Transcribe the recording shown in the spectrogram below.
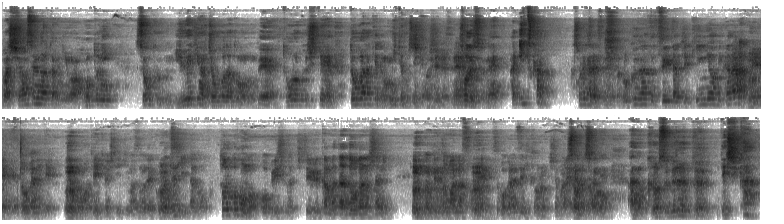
ぱり幸せになるためには本当にすごく有益な情報だと思うので、登録して動画だけでも見てほしい。見てほしいですね。そうですよね。はい、いつから？これがですね、6月1日金曜日から、うん、えー、動画にて情報を提供していきますので、これぜひ、あの、登録フォームをお送りしているか、また動画の下に載ってると思いますので、そこからぜひ登録してもらえればと。そうですよね。あの、クロスグループでしか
